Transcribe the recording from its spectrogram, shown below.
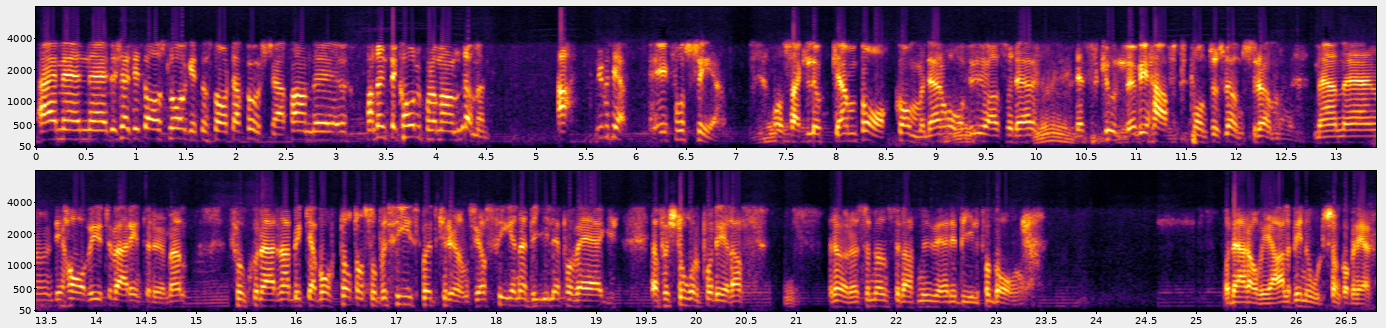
Nej, men eh, det känns lite avslaget att starta först. här. Fan, det, man har inte koll på de andra, men... Ah, vi får se. Vi får se. Och sagt, luckan bakom, där har vi ju alltså, där, där skulle vi haft Pontus Lundström. Men eh, det har vi ju tyvärr inte nu. Men funktionärerna blickar bortåt, de står precis på ett krön. Så jag ser när bil är på väg. Jag förstår på deras rörelsemönster att nu är det bil på gång. Och där har vi Albin Nord som kommer ner.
